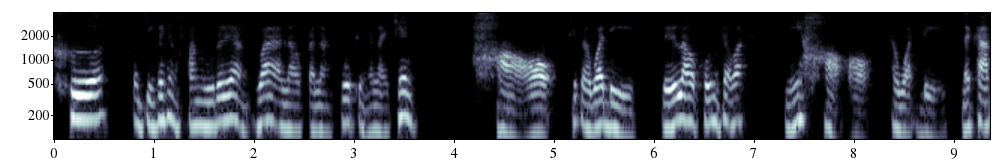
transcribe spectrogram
เคอคนจีนก็ยังฟังรู้เรื่องว่าเรากำลังพูดถึงอะไร เช่นหาที่แปลว่าดี หรือเราคุ้นคำว่านีหาสวัสดีนะครับ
